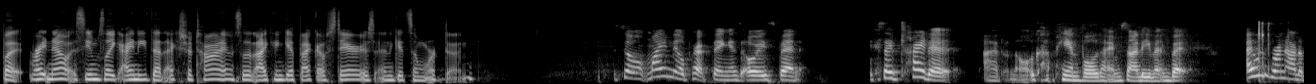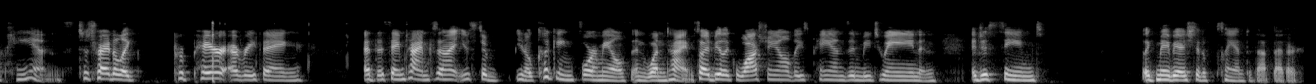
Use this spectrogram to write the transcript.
but right now it seems like i need that extra time so that i can get back upstairs and get some work done so my meal prep thing has always been because i've tried it I don't know, a handful of times, not even, but I would run out of pans to try to like prepare everything at the same time because I'm not used to, you know, cooking four meals in one time. So I'd be like washing all these pans in between and it just seemed like maybe I should have planned that better.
